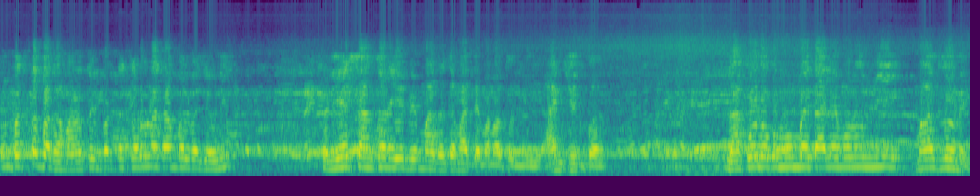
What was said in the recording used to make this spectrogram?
पण फक्त बघा म्हणा तुम्ही फक्त करू नका अंमलबजावणी. पण एक सांगतो ना एबी माझ्याच्या माध्यमातून मी आणखीन पण. लाखो लोक मुंबईत आले म्हणून मी माजलो नाही.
